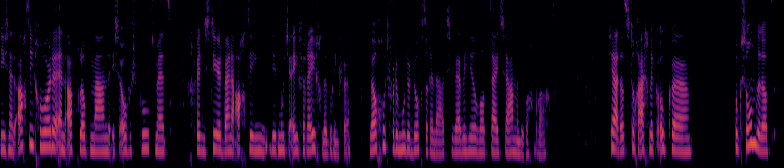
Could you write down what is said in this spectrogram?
Die is net 18 geworden en de afgelopen maanden is ze overspoeld met gefeliciteerd, bijna 18, dit moet je even regelen brieven. Wel goed voor de moeder-dochterrelatie. We hebben heel wat tijd samen doorgebracht. Dus ja, dat is toch eigenlijk ook, uh, ook zonde dat,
